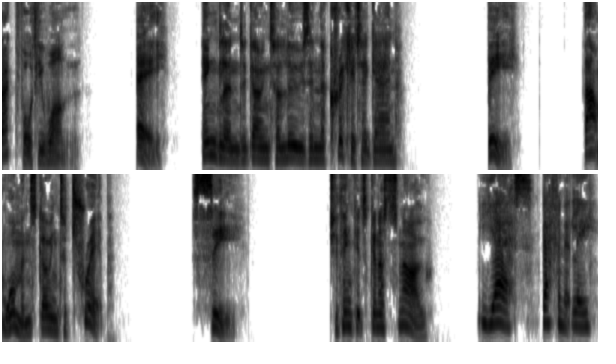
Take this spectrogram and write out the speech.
Track 41. A. England are going to lose in the cricket again. B. That woman's going to trip. C. Do you think it's going to snow? Yes, definitely.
